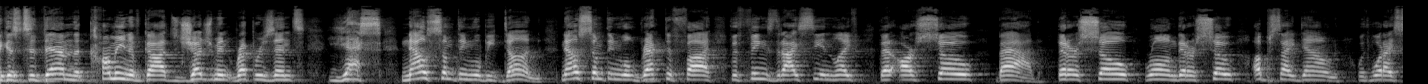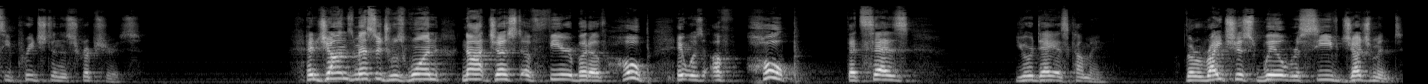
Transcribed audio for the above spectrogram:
Because to them, the coming of God's judgment represents yes, now something will be done. Now something will rectify the things that I see in life that are so bad, that are so wrong, that are so upside down with what I see preached in the scriptures. And John's message was one not just of fear, but of hope. It was of hope that says, Your day is coming. The righteous will receive judgment.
